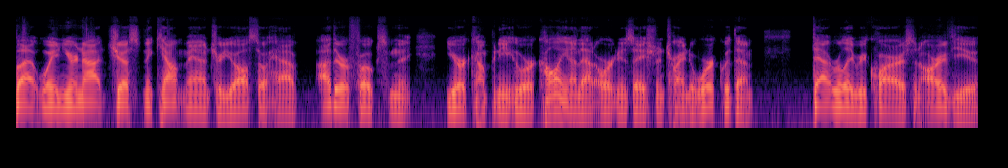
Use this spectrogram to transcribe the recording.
But when you're not just an account manager, you also have other folks from the, your company who are calling on that organization and trying to work with them. That really requires, in our view,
